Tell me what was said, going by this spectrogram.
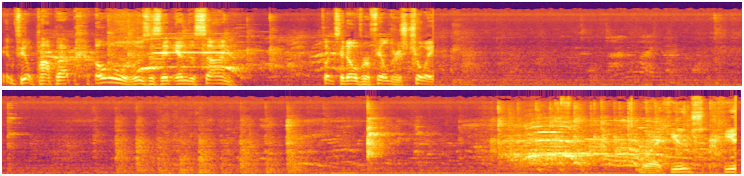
Infield pop up. Oh, loses it in the sun. Flicks it over, fielder's choice. Boy, huge, huge.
